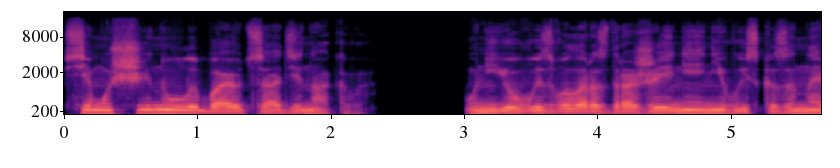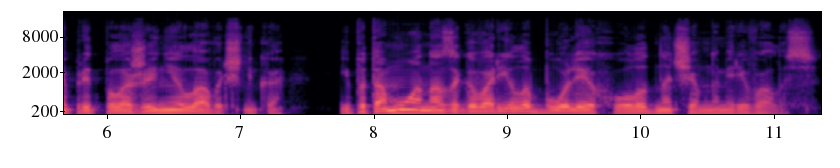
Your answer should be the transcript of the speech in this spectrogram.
«Все мужчины улыбаются одинаково». У нее вызвало раздражение невысказанное предположение лавочника — и потому она заговорила более холодно, чем намеревалась.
